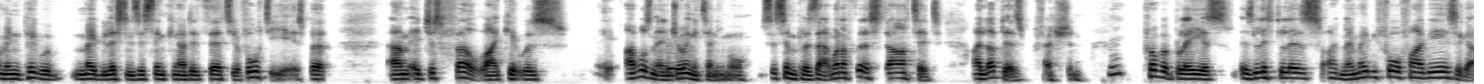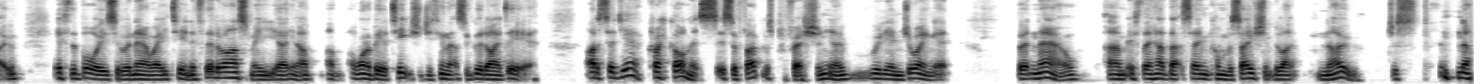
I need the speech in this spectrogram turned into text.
I mean, people may be listening to this thinking I did thirty or forty years, but um, it just felt like it was. It, I wasn't Mm. enjoying it anymore. It's as simple as that. When I first started, I loved it as a profession, Hmm. probably as as little as I don't know, maybe four or five years ago. If the boys who are now eighteen, if they'd have asked me, uh, you know, I, I want to be a teacher, do you think that's a good idea? I'd have said, yeah, crack on. It's it's a fabulous profession. You know, really enjoying it. But now, um, if they had that same conversation, be like, no, just no.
